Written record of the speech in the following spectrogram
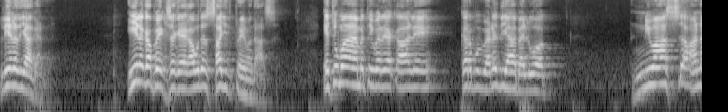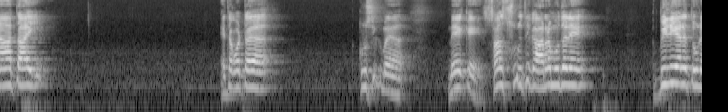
ලියල දයාගන්න. ඊලක අපේක්ෂකය කවුද සජිත් ප්‍රේමදාස. එතුමා ඇමතිවරය කාලේ කරපු වැඩදිහා බැලුවොත් නිවාස අනාතයි එතකොට කෘෂිකමය මේකේ සංස්කෘතික අරමුදලේ බිලියන තුන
